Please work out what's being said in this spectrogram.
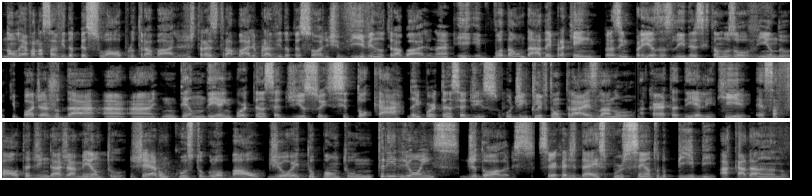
não leva a nossa vida pessoal pro trabalho, a gente traz o trabalho pra vida pessoal, a gente vive no trabalho, né? E, e vou dar um dado aí pra quem, para as empresas, líderes que estão nos ouvindo, que pode ajudar a, a entender a importância disso e se tocar da importância disso. O Jim Clifton traz lá no- na carta dele que essa falta de engajamento gera um custo global de 8,1 trilhões de dólares, cerca de 10% do PIB a cada ano.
